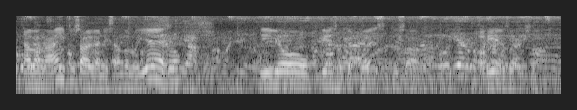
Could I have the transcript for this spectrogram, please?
estaban ahí, tú sabes, organizando los hierros. Y yo pienso que fue eso, tú sabes. Pienso, tú sabes.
